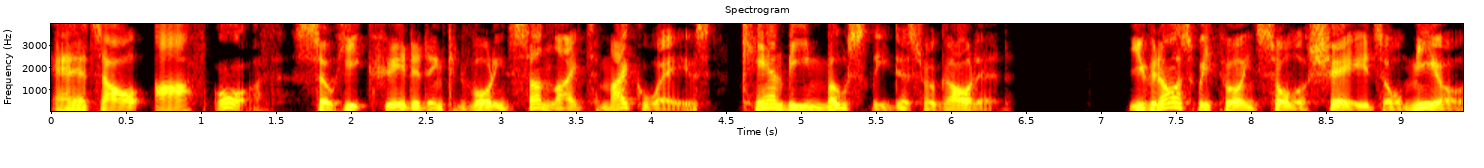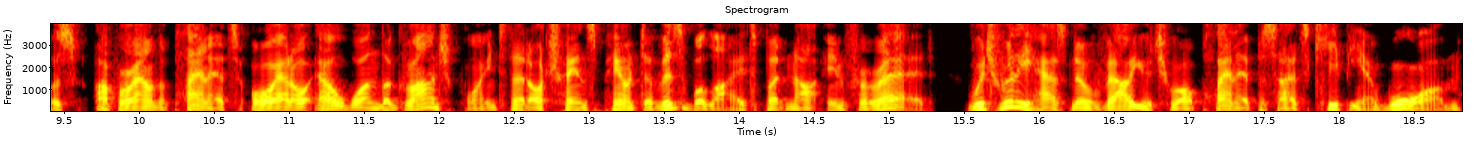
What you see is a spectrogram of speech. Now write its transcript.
and it's all off Earth, so heat created in converting sunlight to microwaves can be mostly disregarded. You can also be throwing solar shades or mirrors up around the planet or at our L1 Lagrange point that are transparent to visible light but not infrared, which really has no value to our planet besides keeping it warm.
